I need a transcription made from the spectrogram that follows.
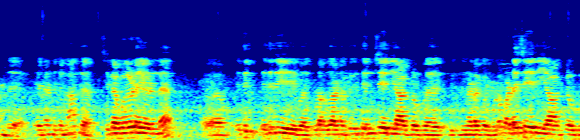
அந்த என்னன்னு சொன்னால் அந்த சில வேடைகளில் எதிர் எதிரி உதாரணத்துக்கு தென்சேரி ஆட்கள் இது நடக்கக்குள்ள வடசேரி ஆட்கள்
